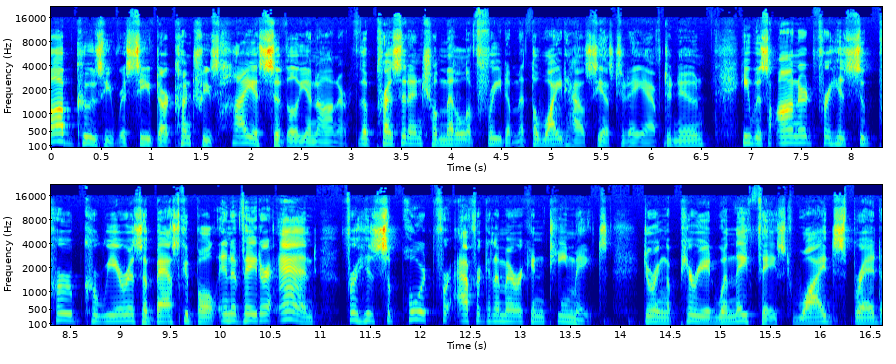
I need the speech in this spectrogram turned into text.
Bob Cousy received our country's highest civilian honor, the Presidential Medal of Freedom, at the White House yesterday afternoon. He was honored for his superb career as a basketball innovator and for his support for African American teammates during a period when they faced widespread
